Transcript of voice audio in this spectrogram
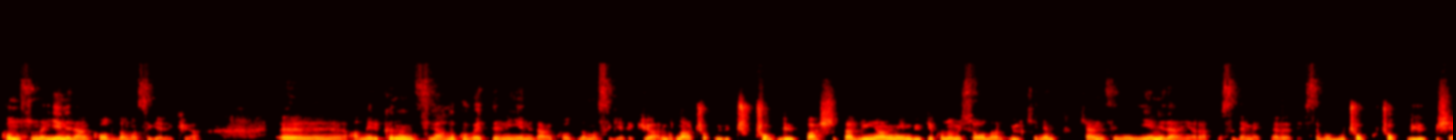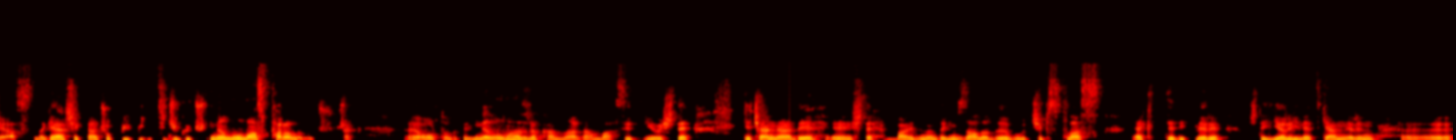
konusunda yeniden kodlaması gerekiyor e, Amerika'nın silahlı kuvvetlerini yeniden kodlaması gerekiyor. Yani bunlar çok, çok büyük başlıklar. Dünyanın en büyük ekonomisi olan ülkenin kendisini yeniden yaratması demek neredeyse. Bu, bu çok çok büyük bir şey aslında. Gerçekten çok büyük bir itici güç. İnanılmaz paralar uçacak ortalıkta. İnanılmaz rakamlardan bahsediliyor. İşte geçenlerde işte Biden'ın da imzaladığı bu Chips Plus Act dedikleri işte yarı iletkenlerin e,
